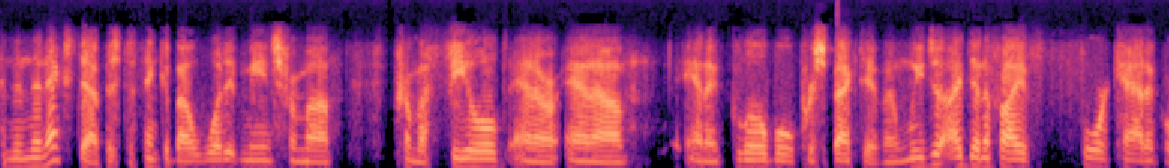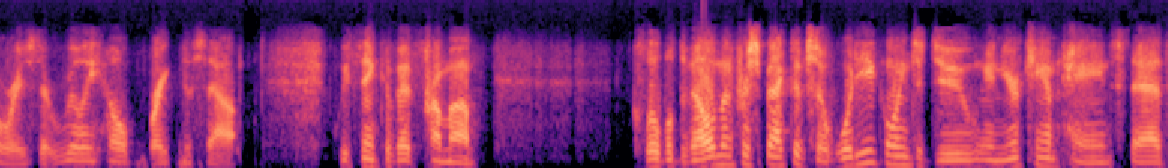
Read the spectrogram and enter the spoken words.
And then the next step is to think about what it means from a from a field and a, and a, and a global perspective. And we identify four categories that really help break this out. We think of it from a global development perspective. So what are you going to do in your campaigns that's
